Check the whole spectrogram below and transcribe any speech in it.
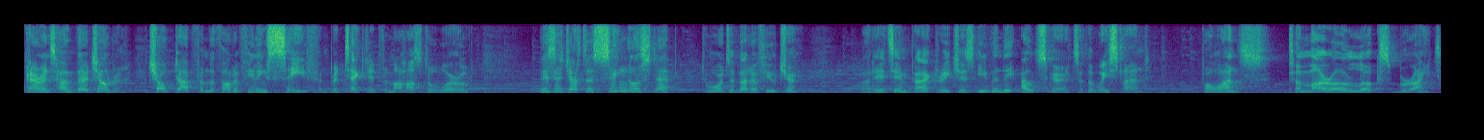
Parents hug their children, choked up from the thought of feeling safe and protected from the hostile world. This is just a single step towards a better future, but its impact reaches even the outskirts of the wasteland. For once, tomorrow looks bright.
